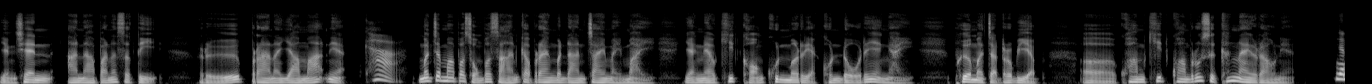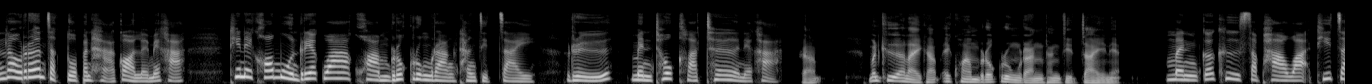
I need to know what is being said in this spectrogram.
อย่างเช่น อานาปานสติ หรือปราณายามะเนี่ย ค่ะมันจะมาผสมผสานกับแรงบันดาลใจใหม่ๆ อย่างแนวคิดของคุณมาเรียกคอนโดได้ยังไง เพื่อมาจัดระเบียบเอ่อความคิดความรู้สึกข้างในเราเนี่ยงั้นเราเริ่มจากตัวปัญหาก่อนเลยไหมคะ ที่ในข้อมูลเรียกว่าความรกรุงรังทางจิตใจ หรือ mental clutter เนี่ยค่ะ ครับ มันคืออะไรครับไอ้ความรกรุงรังทางจิตใจเนี่ย มันก็คือสภาวะที่ใจ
